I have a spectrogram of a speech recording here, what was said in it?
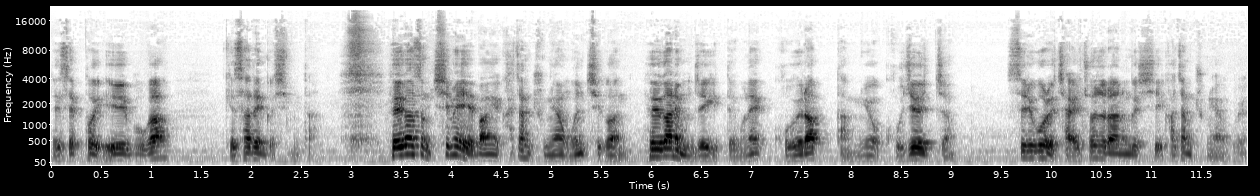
뇌세포의 일부가 괴사된 것입니다. 혈관성 치매 예방의 가장 중요한 원칙은 혈관의 문제이기 때문에 고혈압, 당뇨, 고지혈증, 쓰리고를 잘 조절하는 것이 가장 중요하고요.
